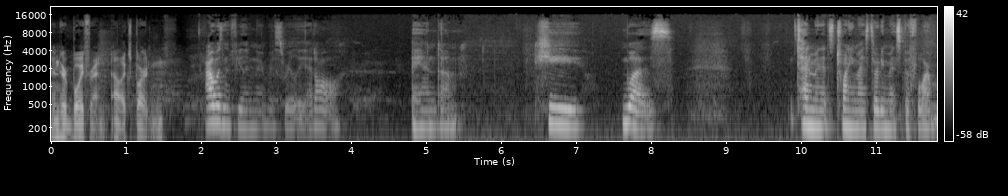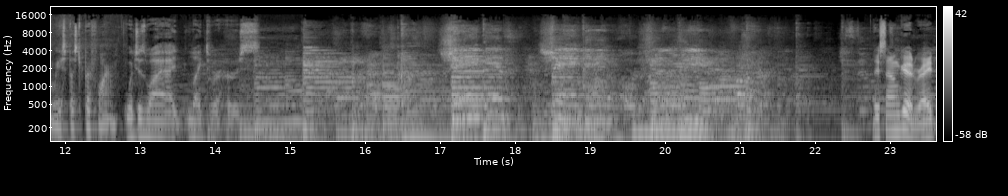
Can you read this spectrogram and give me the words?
and her boyfriend, Alex Barton. I wasn't feeling nervous really at all. And um, he was 10 minutes, 20 minutes, 30 minutes before we were supposed to perform. which is why I like to rehearse. They sound good, right?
